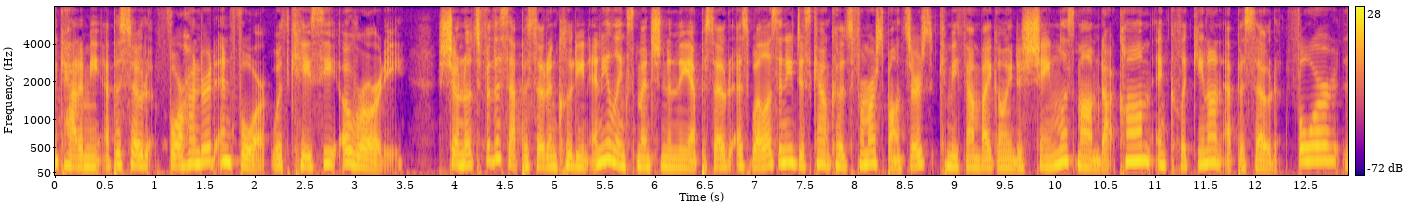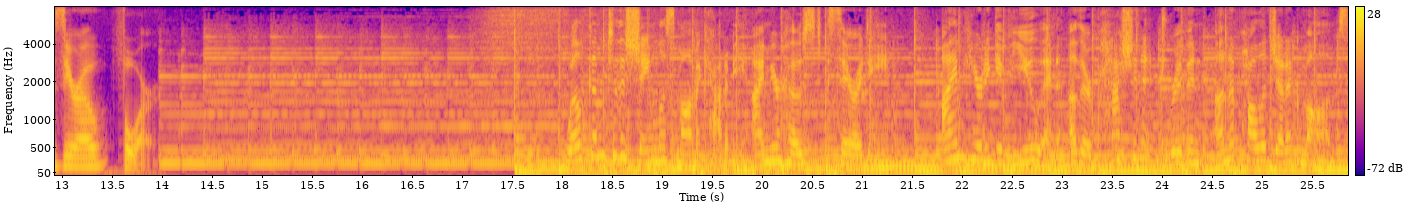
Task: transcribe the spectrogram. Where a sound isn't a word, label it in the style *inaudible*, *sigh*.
Academy episode 404 with Casey O'Roarty. Show notes for this episode, including any links mentioned in the episode, as well as any discount codes from our sponsors, can be found by going to shamelessmom.com and clicking on episode 404. Welcome to the Shameless Mom Academy. I'm your host, Sarah Dean. I'm here to give you and other passionate, driven, unapologetic moms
